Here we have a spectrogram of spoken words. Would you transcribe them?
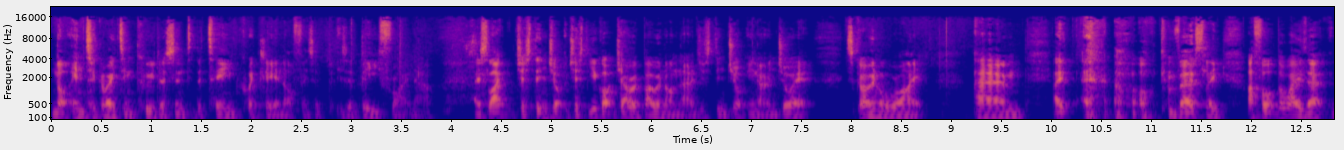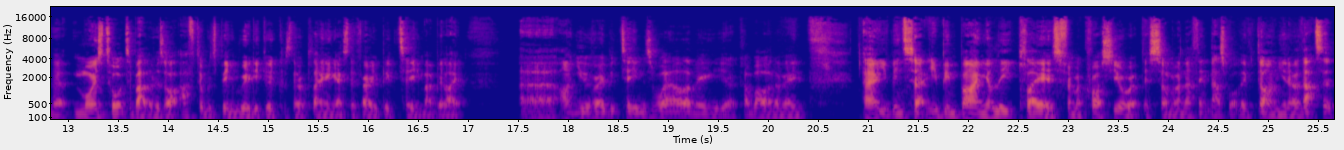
not integrating Kudus into the team quickly enough is a is a beef right now. It's like just enjoy just you got Jarrod Bowen on there just enjoy you know enjoy it. It's going all right. Um, I, conversely, I thought the way that, that Moyes talked about the result afterwards being really good because they were playing against a very big team. I'd be like, uh, aren't you a very big team as well? I mean, yeah, come on. I mean, uh, you've been certain you've been buying elite players from across Europe this summer, and I think that's what they've done. You know, that's a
